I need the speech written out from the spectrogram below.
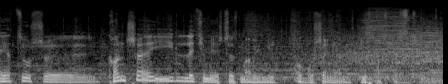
A ja cóż, yy, kończę i lecimy jeszcze z małymi ogłoszeniami duchowskimi.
